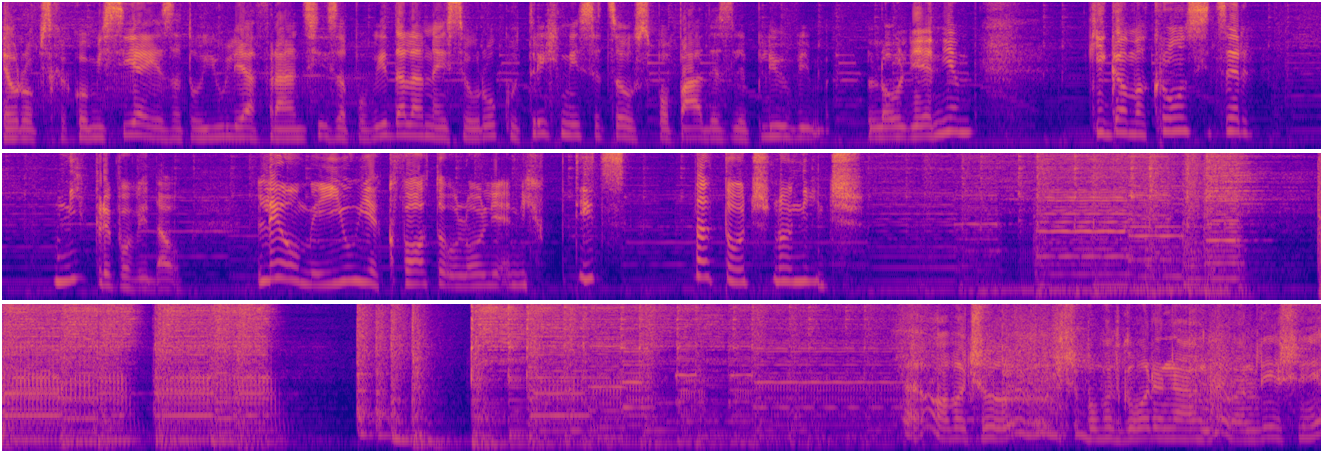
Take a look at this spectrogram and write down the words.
Evropska komisija je zato julija Franciji zapovedala, naj se v roku treh mesecev spopade z lepljivim lovljenjem, ki ga Macron sicer ni prepovedal. Le omejuje kvoto ulovljenih ptic na točno nič. Oba, če, če bom odgovoril na angliški.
